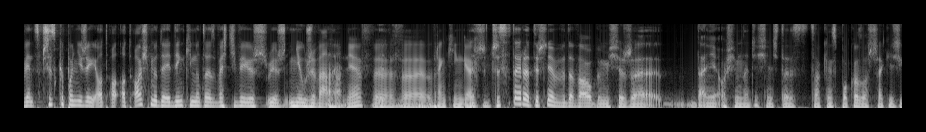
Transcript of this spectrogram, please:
więc, wszystko poniżej od, od 8 do 1, no to jest właściwie już, już nieużywane, Aha. nie? W, w, w rankingach. Znaczy, czysto teoretycznie wydawałoby mi się, że danie 8 na 10 to jest całkiem spoko, zwłaszcza jakiejś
